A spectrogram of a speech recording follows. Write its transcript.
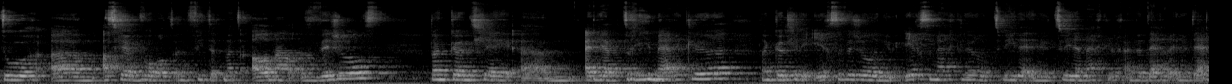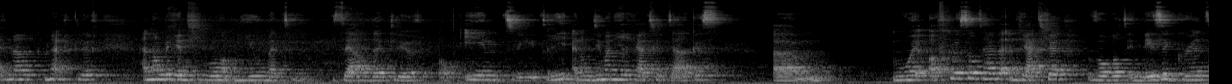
door, um, als je bijvoorbeeld een feed hebt met allemaal visuals, dan kun je, um, en je hebt drie merkkleuren, dan kun je de eerste visual in je eerste merkkleur, de tweede in je tweede merkkleur en de derde in je derde merkkleur. En dan begint je gewoon opnieuw met dezelfde kleur op 1, 2, 3. En op die manier gaat je telkens um, mooi afgewisseld hebben. En gaat je bijvoorbeeld in deze grid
